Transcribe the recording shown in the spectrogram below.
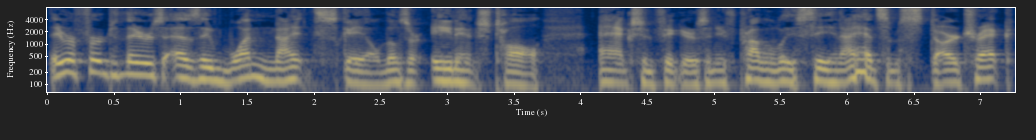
they referred to theirs as a one ninth scale. Those are eight inch tall action figures, and you've probably seen. I had some Star Trek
